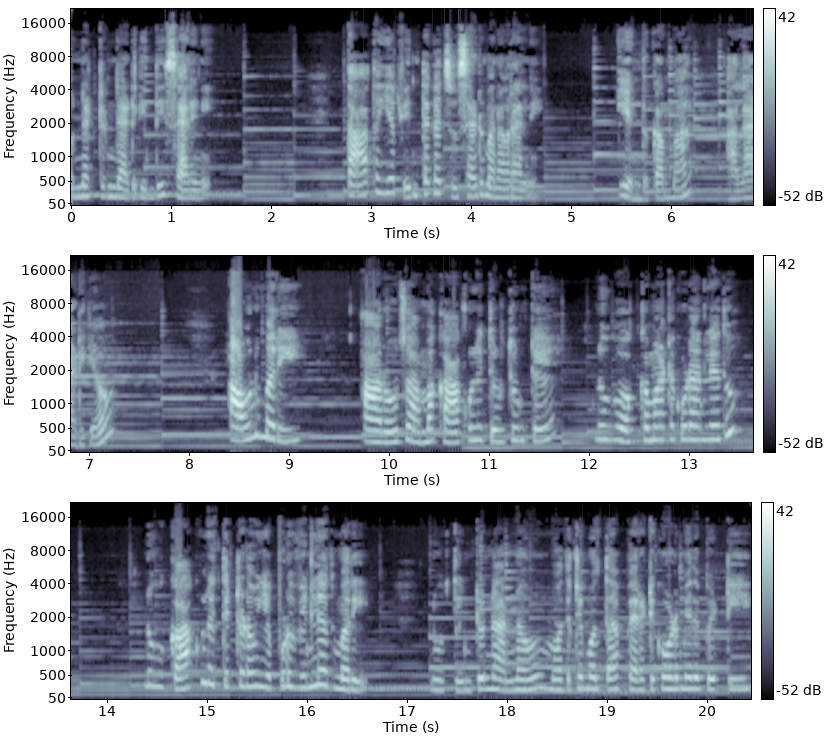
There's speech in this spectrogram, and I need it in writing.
ఉన్నట్టుండి అడిగింది శాలిని. తాతయ్య వింతగా చూశాడు మనవరాల్ని. ఎందుకమ్మా అలా అడిగావు? అవును మరి ఆ రోజు అమ్మ కాకుల్ని తిడుతుంటే నువ్వు ఒక్క మాట కూడా అనలేదు? నువ్వు కాకుల్ని తిట్టడం ఎప్పుడు వినలేదు మరి? నువ్వు తింటున్న అన్నం మొదటి ముద్ద పెరటికోడ మీద పెట్టి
